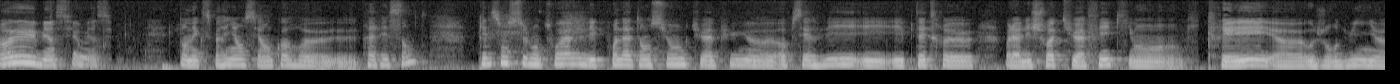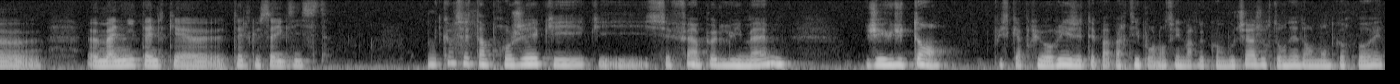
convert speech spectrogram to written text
Oui, bien sûr, bien sûr. Ton expérience est encore euh, très récente. Quels sont selon toi les points d'attention que tu as pu euh, observer et, peut-être euh, voilà, les choix que tu as faits qui ont créé aujourd'hui Mani tel que, tel que ça existe? Comme c'est un projet qui, qui s'est fait un peu de lui-même, j'ai eu du temps, puisqu'a priori, j'étais pas partie pour lancer une marque de kombucha, je retournais dans le monde corporate.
